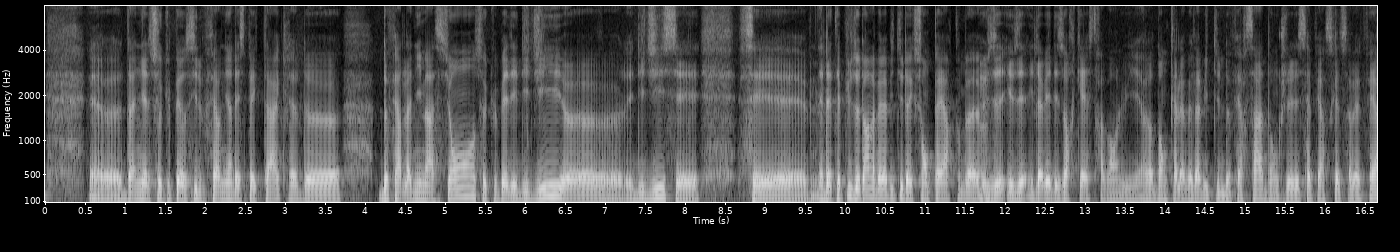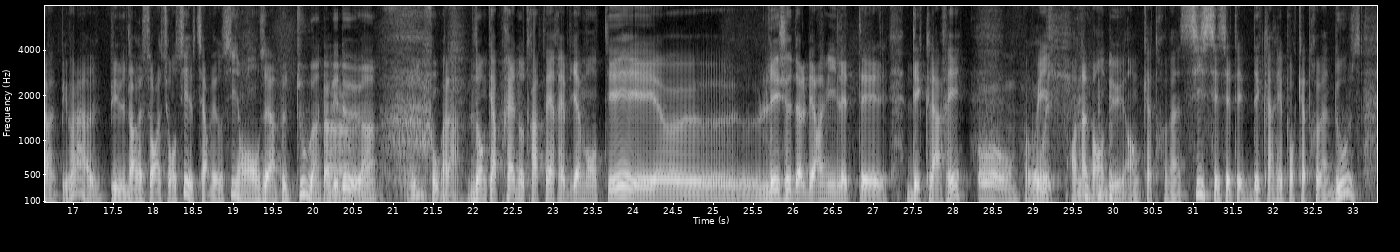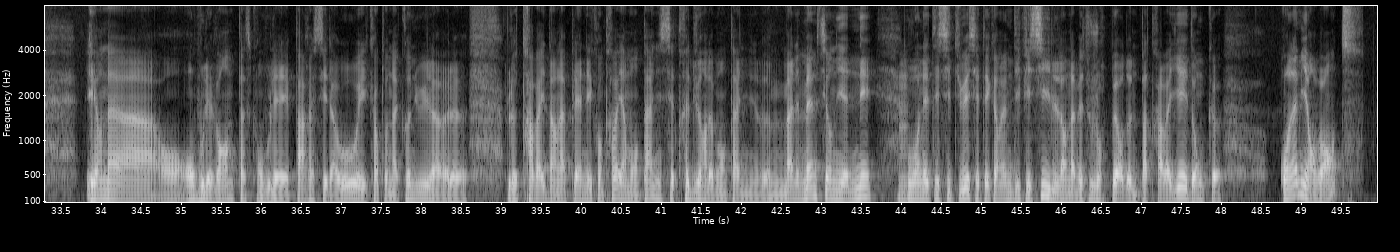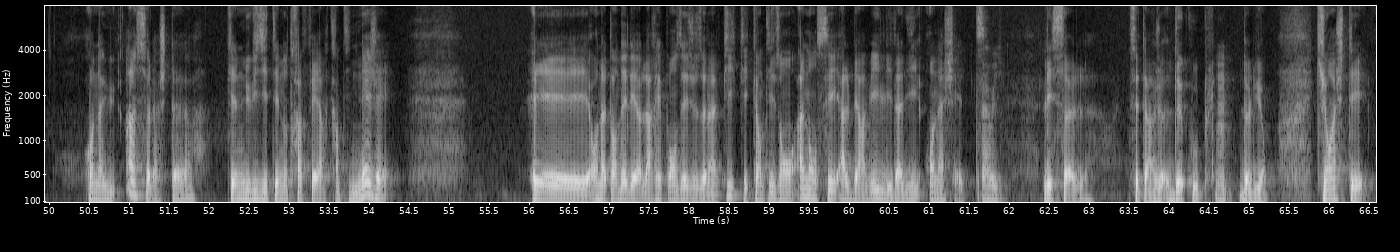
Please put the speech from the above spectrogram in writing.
Euh, Daniel s'occupait aussi de faire venir des spectacles, de, de faire de l'animation, s'occupait des DJ. Euh, les DJ, c'est, c'est, elle était plus dedans. Elle avait l'habitude avec son père. Comme, euh, il, faisait- il avait des orchestres avant lui. Alors, donc, elle avait l'habitude de faire ça. Donc, je l'ai laissé faire ce qu'elle savait faire. Et puis voilà. Et puis dans la restauration aussi, elle servait aussi. On faisait un peu de tout, hein, tous les deux. hein. Il faut. Voilà. Donc après, notre affaire est bien montée et euh, les Jeux d'Albertville étaient déclarés. Oh, Oui, on a vendu en 86 et c'était déclaré pour 92. Et on, a, on, on voulait vendre parce qu'on voulait pas rester là-haut. Et quand on a connu la- le, le travail dans la plaine et qu'on travaille en montagne, c'est très dur à la montagne. Même si on y est né, où on était situé, c'était quand même difficile. On avait toujours peur de ne pas travailler. Donc, euh, on a mis en vente. On a eu un seul acheteur qui est venu visiter notre affaire quand il neigeait. Et on attendait la réponse des Jeux Olympiques. Et quand ils ont annoncé Albertville, il a dit on achète. Ah oui. Les seuls, c'était un jeu- deux couples Mm. de Lyon qui ont acheté,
